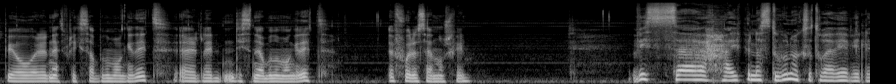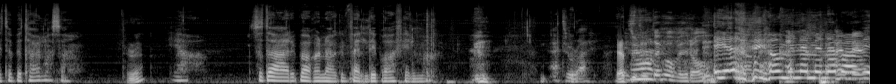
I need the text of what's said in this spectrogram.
HBO eller Netflix-abonnementet ditt, eller Disney-abonnementet ditt, for å se en norsk film. Hvis uh, hypen er stor nok, så tror jeg vi er villige til å betale, altså. Tror du det? Ja. Så da er det bare å lage veldig bra filmer. Jeg tror det er. Jeg Hvis du tar hovedrollen. Ja, ja men jeg bare.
